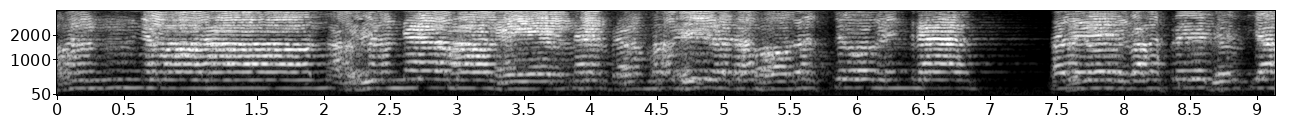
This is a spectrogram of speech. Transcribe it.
अमन्यमानान् अभिमन्यमानेर्ब्रह्मभीरतमोदस्योमिन्द्र तदेवः पृथिव्या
